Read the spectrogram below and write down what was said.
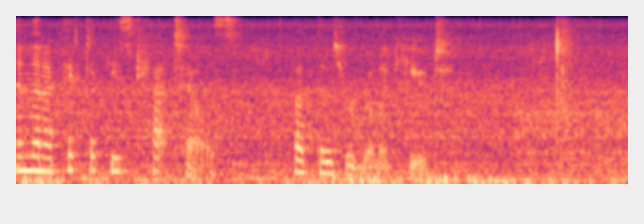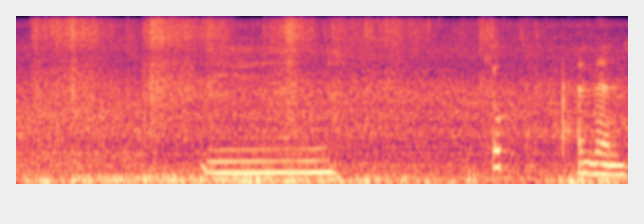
And then I picked up these cattails. Thought those were really cute. Mm. And, oh, and then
